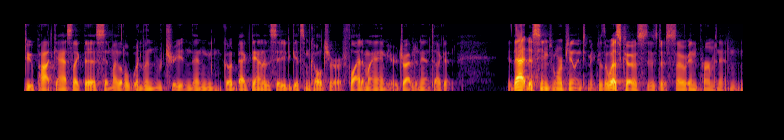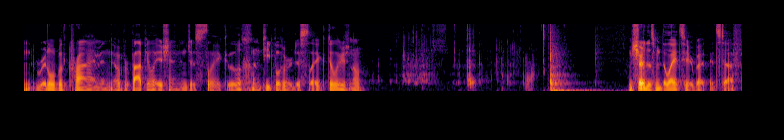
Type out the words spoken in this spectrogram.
do podcasts like this in my little woodland retreat and then go back down to the city to get some culture or fly to Miami or drive to Nantucket. That just seems more appealing to me because the West Coast is just so impermanent and riddled with crime and overpopulation and just like, ugh, and people who are just like delusional. I'm sure there's some delights here, but it's tough.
